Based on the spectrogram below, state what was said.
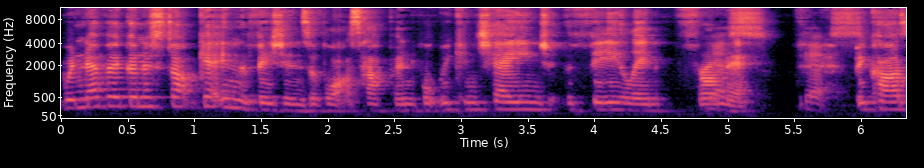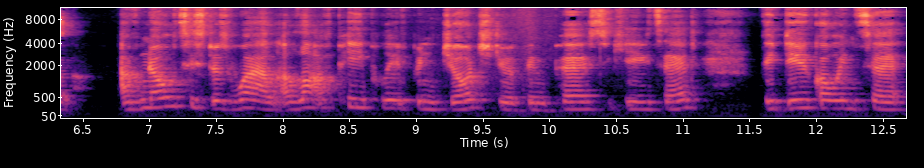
We're never going to stop getting the visions of what's happened, but we can change the feeling from yes. it. Yes. Because I've noticed as well, a lot of people who've been judged, who have been persecuted, they do go into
